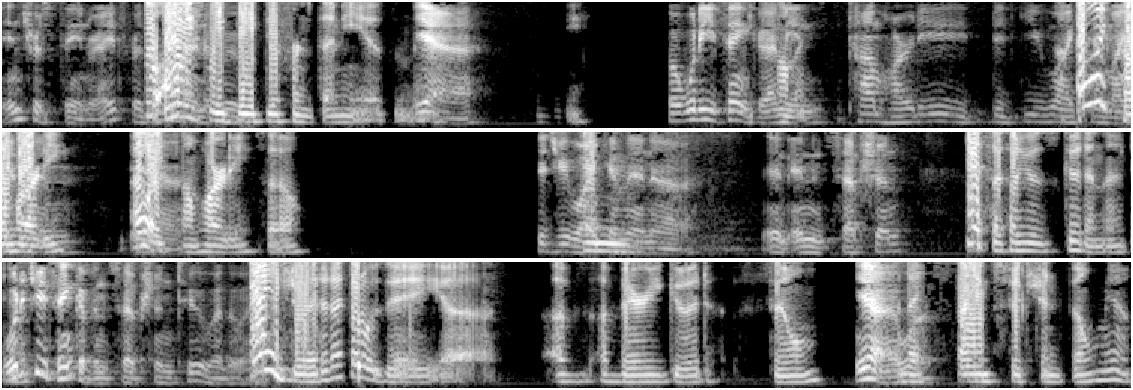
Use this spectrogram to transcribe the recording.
interesting, right? For this kind of obviously be different than he is in the yeah. movie. But what do you think? I mean, Tom Hardy. Did you like? I like Tom Hardy. in- I like Tom Hardy, so Did you like And- him in uh in, in Inception? yes, I thought he was good in that. What did you think of Inception too? By the way, I enjoyed it. I thought it was a uh, a, a very good film, yeah, a nice science fiction film. Yeah.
